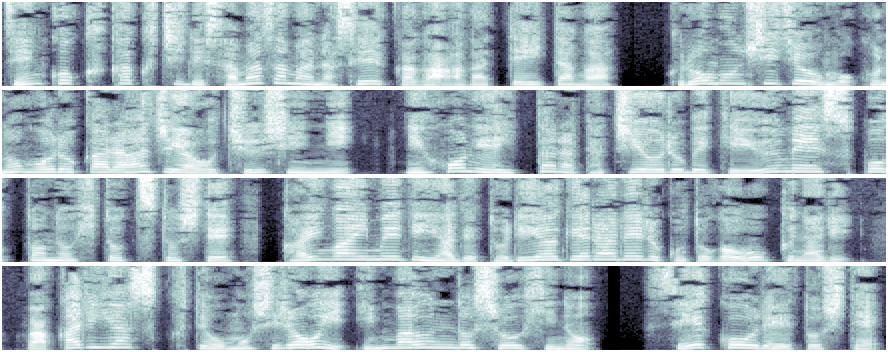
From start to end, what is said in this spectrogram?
全国各地で様々な成果が上がっていたが、黒門市場もこの頃からアジアを中心に日本へ行ったら立ち寄るべき有名スポットの一つとして海外メディアで取り上げられることが多くなり、わかりやすくて面白いインバウンド消費の成功例として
